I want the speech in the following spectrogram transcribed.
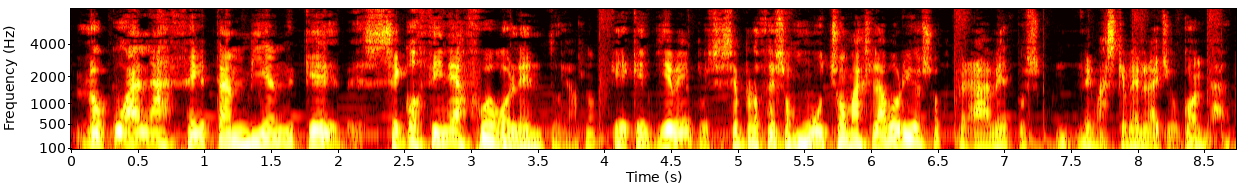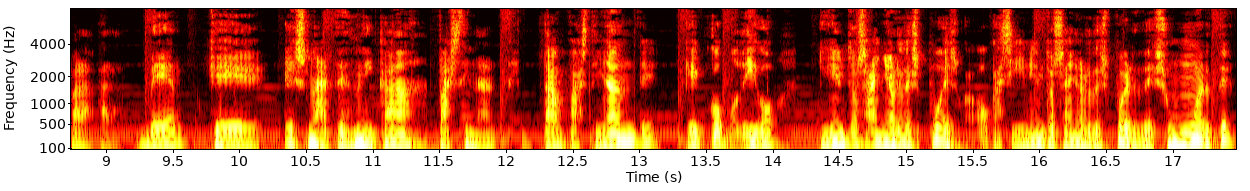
lo cual hace también que se cocine a fuego lento, que, lleve pues ese proceso mucho más laborioso, pero a la vez pues no más que ver la Gioconda para, para, ver que es una técnica fascinante, tan fascinante que como digo, 500 años después o casi 500 años después de su muerte,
